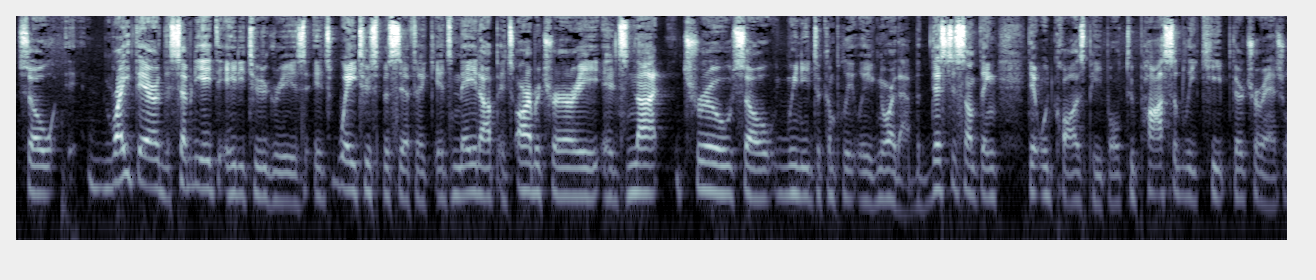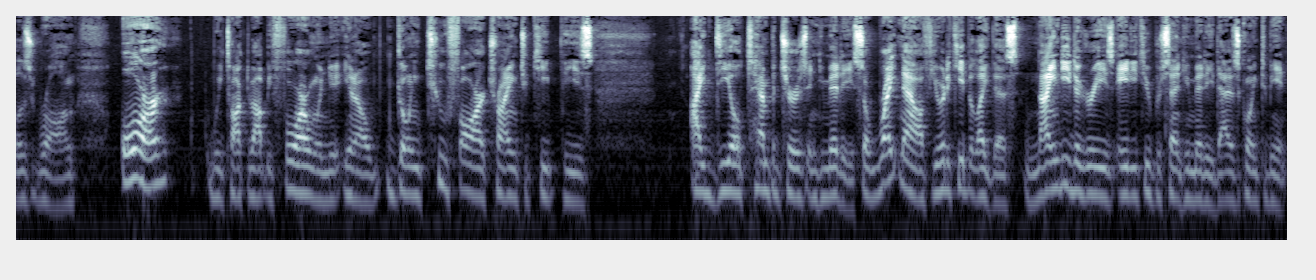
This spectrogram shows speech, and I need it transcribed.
So, right there, the 78 to 82 degrees, it's way too specific. It's made up, it's arbitrary, it's not true, so we need to completely ignore that. But this is something that would cause people to possibly keep their tarantulas wrong or we talked about before when you you know going too far trying to keep these ideal temperatures and humidity. So right now, if you were to keep it like this, 90 degrees, 82% humidity, that is going to be an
